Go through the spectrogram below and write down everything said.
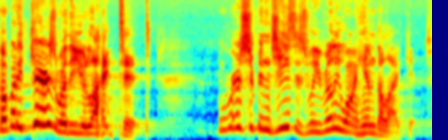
Nobody cares whether you liked it. We're worshiping Jesus. We really want him to like it.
